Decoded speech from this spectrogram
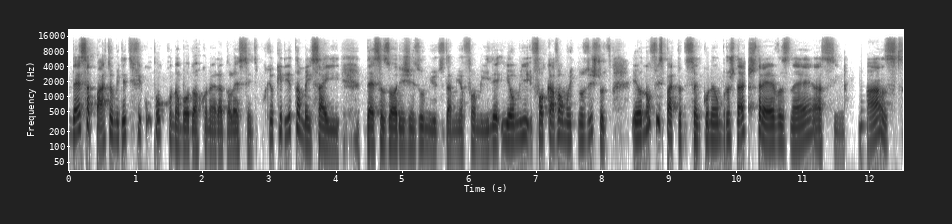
Dessa parte eu me identifico um pouco com o Dumbledore quando eu era adolescente, porque eu queria também sair dessas origens humildes da minha família e eu me focava muito nos estudos. Eu não fiz pacto de sangue com nenhum bruxo das trevas, né? Assim. Mas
